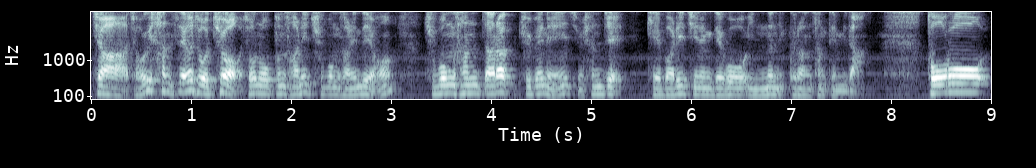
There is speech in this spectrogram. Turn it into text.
자, 저기 산세가 좋죠. 저 높은 산이 주봉산인데요. 주봉산 자락 주변에 지금 현재 개발이 진행되고 있는 그런 상태입니다. 도로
